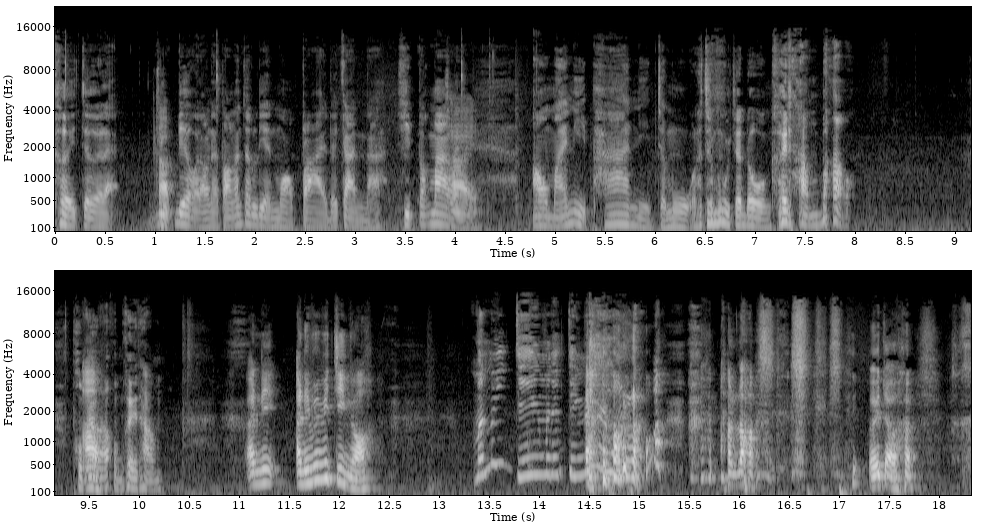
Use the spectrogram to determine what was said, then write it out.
เคยเจอแหละครัยุบคเดียวกับเราเนี่ยตอนนั้นจะเรียนมปลายด้วยกันนะคิดมากๆเลใช่ยเอาไม้หนีบผ้าหนีบจมูกแล้วจมูกจะโด่งเคยทำเปล่าผมยอมรับผมเคยทำอันนี้ อันนี้ไม่ไม่จริงเหรอ มันไม่จริง มันจะจริงได้ไงเอาวะเหรอเอาเหรอ เอ้ยแต่ว่าเค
